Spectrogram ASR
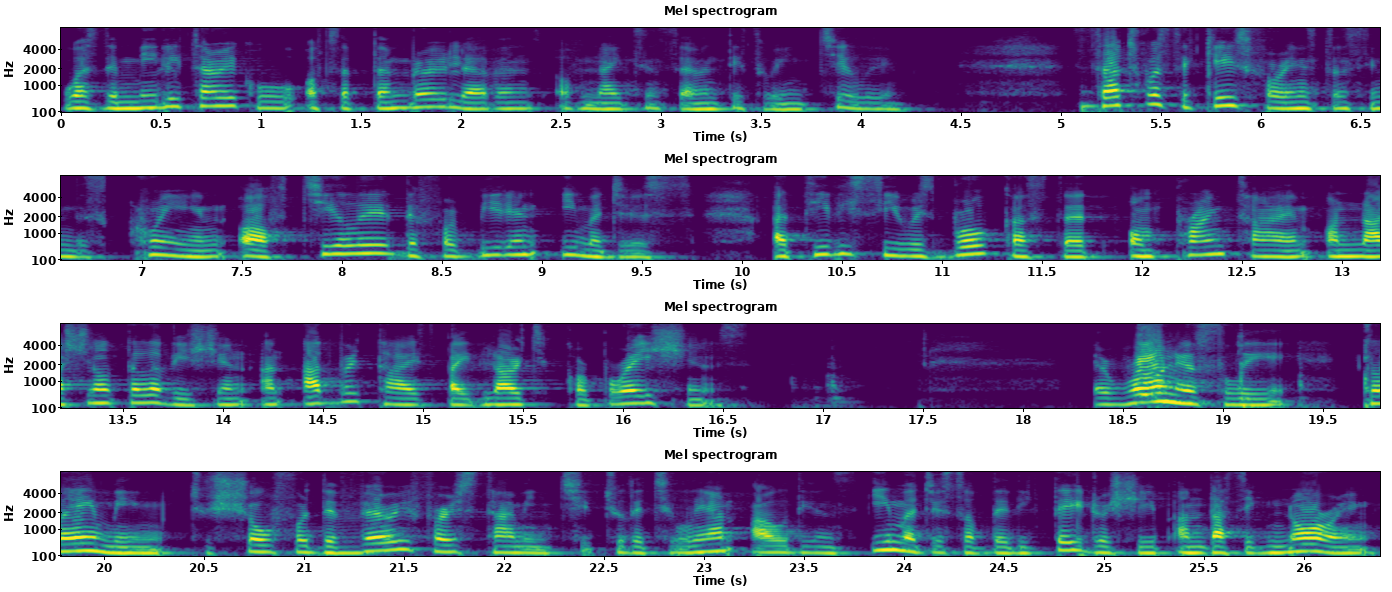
was the military coup of September 11th of 1973 in Chile. Such was the case, for instance, in the screen of Chile the Forbidden Images, a TV series broadcasted on prime time on national television and advertised by large corporations. Erroneously claiming to show for the very first time to the Chilean audience images of the dictatorship and thus ignoring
